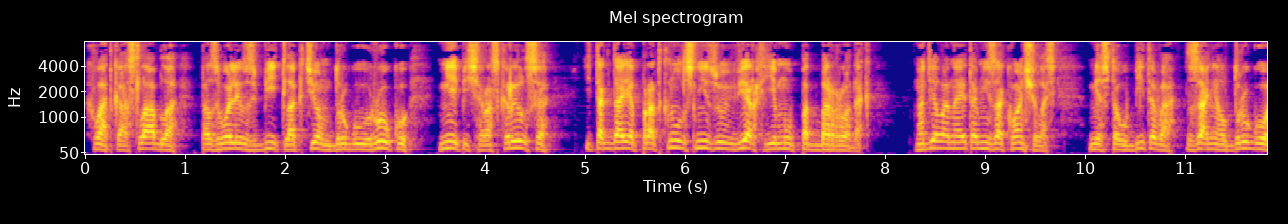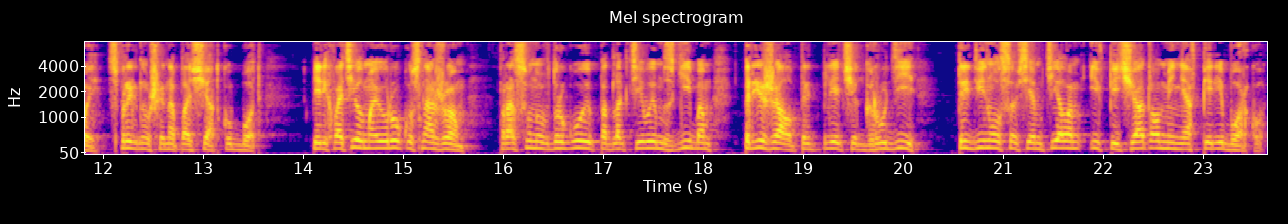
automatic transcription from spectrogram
Хватка ослабла, позволив сбить локтем другую руку, непись раскрылся, и тогда я проткнул снизу вверх ему подбородок. Но дело на этом не закончилось. Место убитого занял другой, спрыгнувший на площадку бот. Перехватил мою руку с ножом, просунув другую под локтевым сгибом, прижал предплечье к груди, придвинулся всем телом и впечатал меня в переборку.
